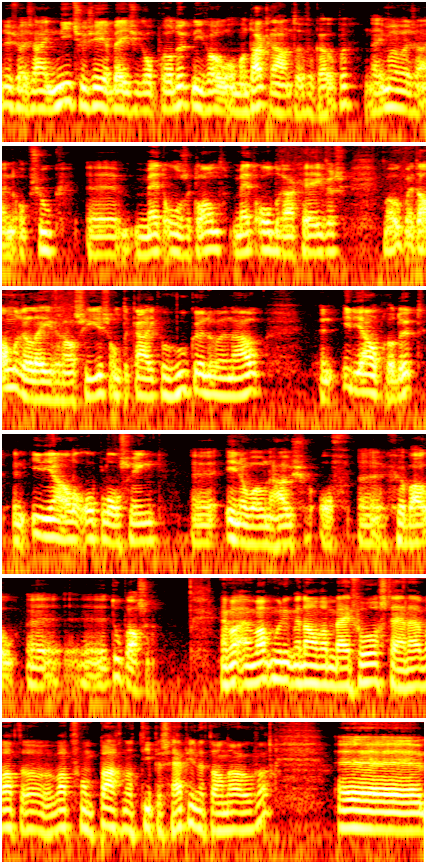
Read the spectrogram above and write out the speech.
dus wij zijn niet zozeer bezig op productniveau om een dakraam te verkopen. Nee, maar we zijn op zoek met onze klant, met opdrachtgevers, maar ook met de andere leveranciers om te kijken hoe kunnen we nou een ideaal product, een ideale oplossing in een woonhuis of gebouw toepassen. En wat, en wat, moet ik me dan bij voorstellen? Wat, wat voor partnertypes heb je het dan over? Uh,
